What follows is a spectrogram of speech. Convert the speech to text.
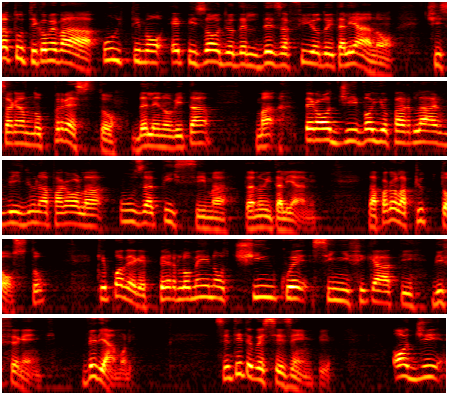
Ciao a tutti, come va? Ultimo episodio del desafio do italiano. Ci saranno presto delle novità, ma per oggi voglio parlarvi di una parola usatissima da noi italiani. La parola piuttosto che può avere perlomeno 5 significati differenti. Vediamoli. Sentite questi esempi. Oggi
